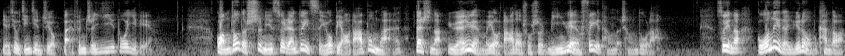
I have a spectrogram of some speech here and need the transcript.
也就仅仅只有百分之一多一点。广州的市民虽然对此有表达不满，但是呢，远远没有达到说是民怨沸腾的程度了。所以呢，国内的舆论我们看到啊，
